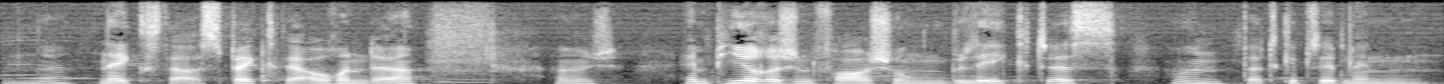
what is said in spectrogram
Ne? Nächster Aspekt, der auch in der äh, empirischen Forschung belegt ist, und dort gibt es eben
